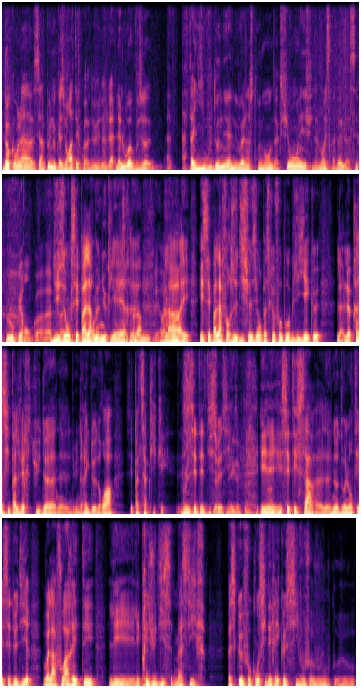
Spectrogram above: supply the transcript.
Donc on l'a, c'est un peu une occasion ratée quoi. La, la loi vous a a failli vous donner un nouvel instrument d'action et finalement il se révèle assez peu opérant. Quoi. Disons que c'est pas l'arme nucléaire. Pas l'arme nucléaire. voilà, et, et c'est pas la force de dissuasion parce qu'il faut pas oublier que la, principale vertu d'une règle de droit, c'est pas de s'appliquer, c'est d'être dissuasif. Et, c'était ça euh, notre volonté, c'est de dire voilà, faut arrêter les, les préjudices massifs parce qu'il faut considérer que si vous vous, vous,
